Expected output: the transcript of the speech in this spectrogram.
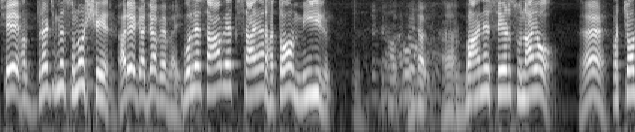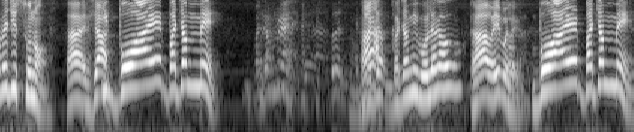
शेर। अब ब्रज में सुनो शेर। अरे गजब है भाई। बोले साहब एक शायर हतो मीर। हाँ। बाने शेर सुनायो। और चौबे जी सुनो हाँ कि बोआए बजम में। हाँ। बजम, बजम ही बोलेगा वो? हाँ वही बोलेगा। बोआए बजम में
